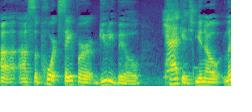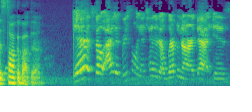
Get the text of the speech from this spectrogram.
a, a support safer beauty bill yes. package. You know, let's talk about that. Yeah, so I had recently attended a webinar that is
